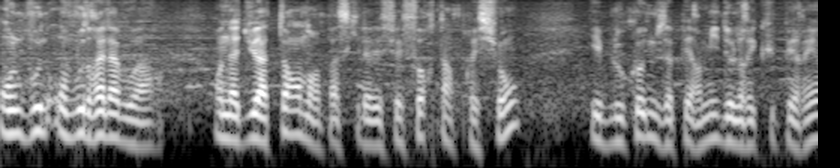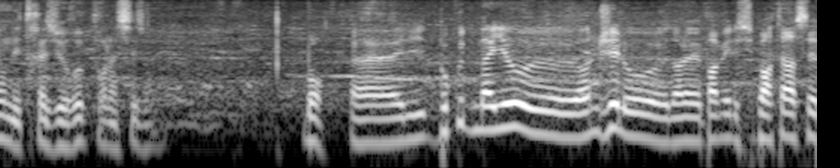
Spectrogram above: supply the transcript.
on, voudrait l'avoir. On a dû attendre parce qu'il avait fait forte impression. Et Bluco nous a permis de le récupérer. On est très heureux pour la saison. Bon, euh, beaucoup de maillots euh, Angelo dans parmi les supporters. Ça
